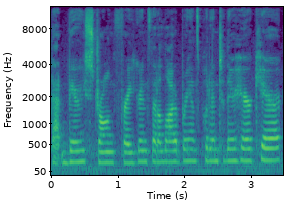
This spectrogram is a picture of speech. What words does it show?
that very strong fragrance that a lot of brands put into their hair care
